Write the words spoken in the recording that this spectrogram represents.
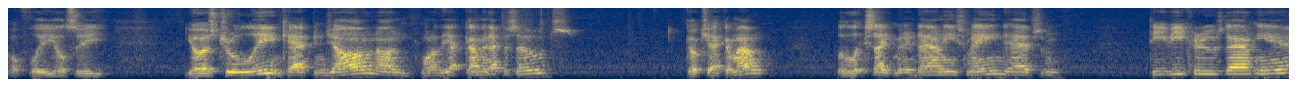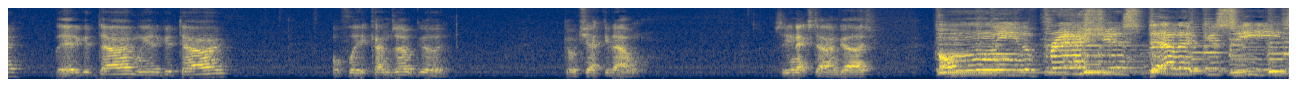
Hopefully, you'll see yours truly and Captain John on one of the upcoming episodes. Go check them out. Little excitement in down East Maine to have some TV crews down here. They had a good time. We had a good time. Hopefully, it comes out good. Go check it out. See you next time, guys. Only the freshest delicacies.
